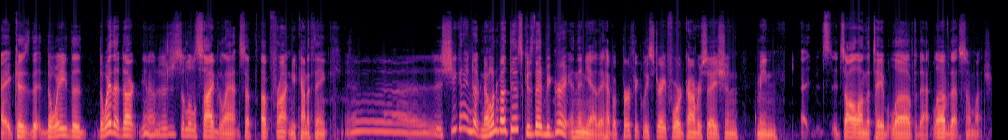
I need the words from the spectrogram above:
Because the the way the the way that doc, you know, there's just a little side glance up up front, and you kind of think, uh, is she gonna end up knowing about this? Because that'd be great. And then yeah, they have a perfectly straightforward conversation. I mean, it's it's all on the table. Loved that. Loved that so much.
